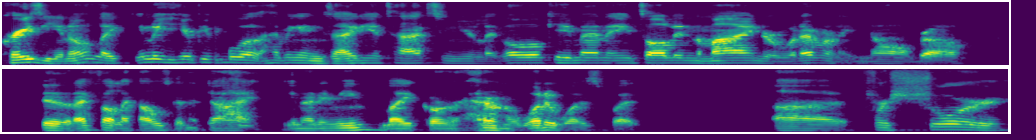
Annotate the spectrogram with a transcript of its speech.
crazy, you know? Like, you know, you hear people having anxiety attacks and you're like, oh, okay, man, it's all in the mind or whatever. Like, no, bro. Dude, I felt like I was gonna die. You know what I mean? Like, or I don't know what it was, but uh for sure,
